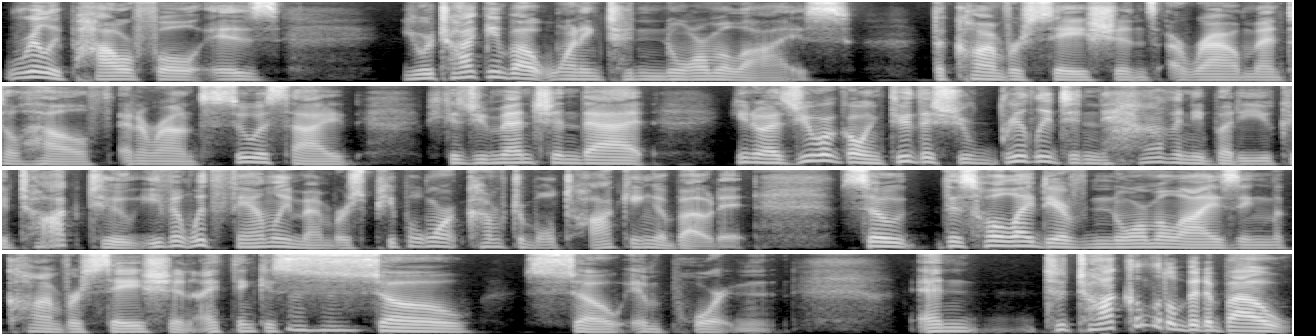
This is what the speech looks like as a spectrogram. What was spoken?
really powerful is you were talking about wanting to normalize the conversations around mental health and around suicide because you mentioned that you know as you were going through this you really didn't have anybody you could talk to even with family members people weren't comfortable talking about it so this whole idea of normalizing the conversation i think is mm-hmm. so so important and to talk a little bit about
